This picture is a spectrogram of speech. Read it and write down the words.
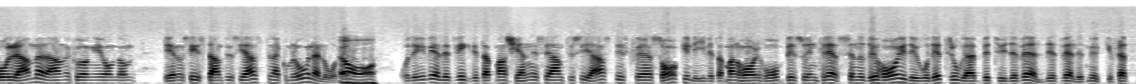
Paul Rammer, han sjunger ju om de, det är de sista entusiasterna, kommer du ihåg den här låten? Ja, och det är väldigt viktigt att man känner sig entusiastisk för en sak i livet, att man har hobbys och intressen och det har ju du och det tror jag betyder väldigt, väldigt mycket för att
